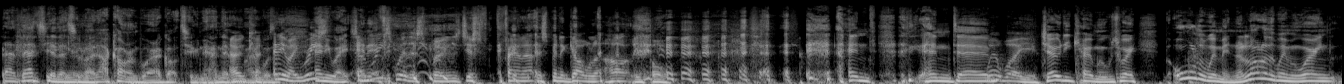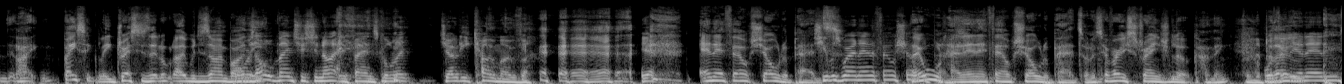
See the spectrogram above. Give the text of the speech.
That, that's yeah, it. that's yeah. right. I can't remember where I got to now. Never Okay. it? Anyway, Reese, anyway, so it- Reese Witherspoon's just found out there's been a goal at Hartlepool. and and um, Where were you? Jodie Comer was wearing all the women. A lot of the women wearing like basically dresses that looked like they were designed by Or the old Manchester United fans call it, Jodie Comeover. Yeah. NFL shoulder pads. She was wearing NFL shoulder They all pads. had NFL shoulder pads on. It's a very strange look, I think. From the Although- pavilion end,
